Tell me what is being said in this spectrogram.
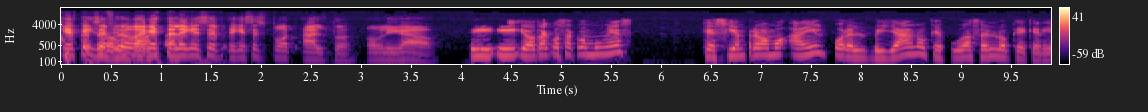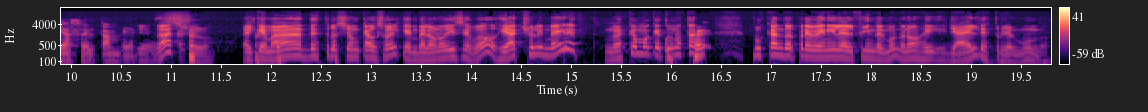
Kefka y Sephiroth van a estar en ese, en ese spot alto, obligado. Y, y, otra cosa común es que siempre vamos a ir por el villano que pudo hacer lo que quería hacer también. That's true el que más destrucción causó, el que en verdad uno dice, wow, he actually made it. No es como que tú no estás buscando prevenir el fin del mundo, no, ya él destruyó el mundo.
